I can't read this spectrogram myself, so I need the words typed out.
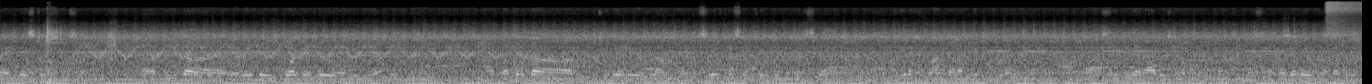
రైల్వే స్టేషన్స్ మిగతా ఏదైతే ఇంపార్టెంట్ ఉందో వీటిని భద్రతా చర్యలు ఎట్లా ఉన్నాయో సేఫ్టీ సెక్యూరిటీ మెజర్స్గా కీలక ప్రాంతాలన్నింటినీ కూడా సిపి గారి ఆదేశాల మేరకు తనిఖీ ప్రజల యొక్క భద్రత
